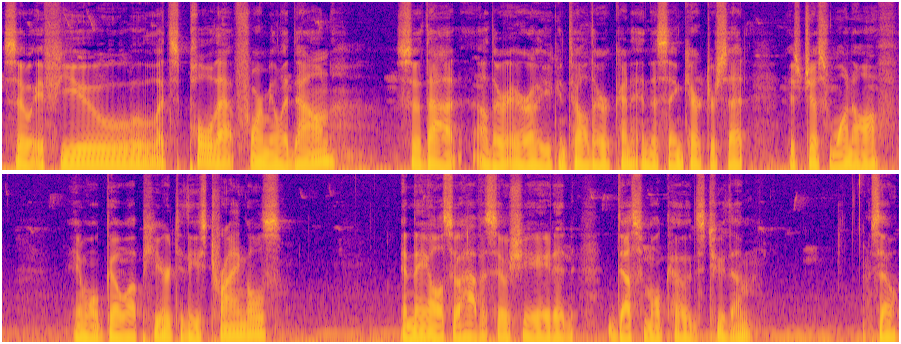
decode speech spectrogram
So if you, let's pull that formula down. So that other arrow, you can tell they're kind of in the same character set, is just one off. And we'll go up here to these triangles. And they also have associated decimal codes to them. So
